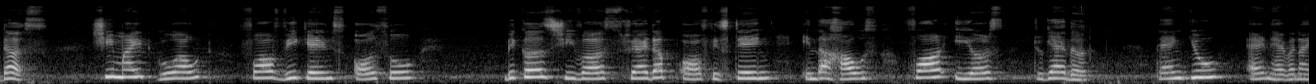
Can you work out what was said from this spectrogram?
does. She might go out for weekends also because she was fed up of staying in the house for years together. Thank you and have a nice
